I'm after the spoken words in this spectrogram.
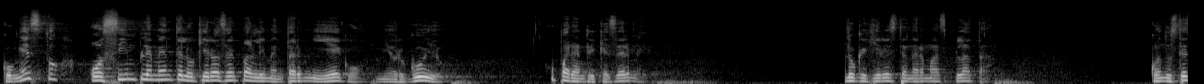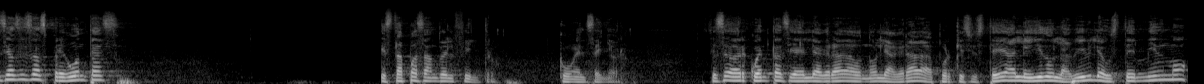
con esto o simplemente lo quiero hacer para alimentar mi ego, mi orgullo o para enriquecerme. Lo que quiero es tener más plata. Cuando usted se hace esas preguntas, está pasando el filtro con el Señor. Usted se va a dar cuenta si a él le agrada o no le agrada, porque si usted ha leído la Biblia, usted mismo,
